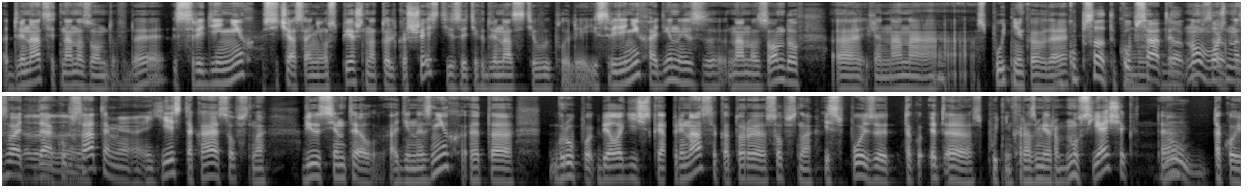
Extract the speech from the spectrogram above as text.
12 нанозондов, да. Среди них, сейчас они успешно, только 6 из этих 12 выплыли, и среди них один из нанозондов э, или наноспутников, да, Кубсаты, по-моему. Кубсаты. Да, ну, кубсаты. можно назвать, да, Да-да-да-да. кубсатами. Есть такая, собственно, Биосинтел, один из них. Это группа биологическая принаса, которая, собственно, использует такой... Это спутник размером, ну, с ящик, да, Ну, такой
